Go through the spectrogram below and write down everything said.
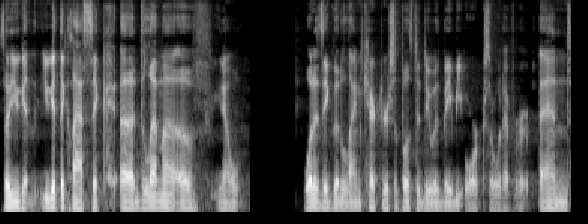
So you get you get the classic uh, dilemma of, you know, what is a good aligned character supposed to do with baby orcs or whatever. And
